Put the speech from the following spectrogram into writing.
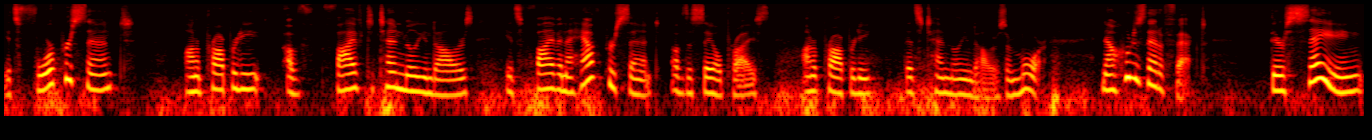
It's 4% on a property of 5 to $10 million. It's 5.5% of the sale price on a property that's $10 million or more. Now, who does that affect? They're saying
